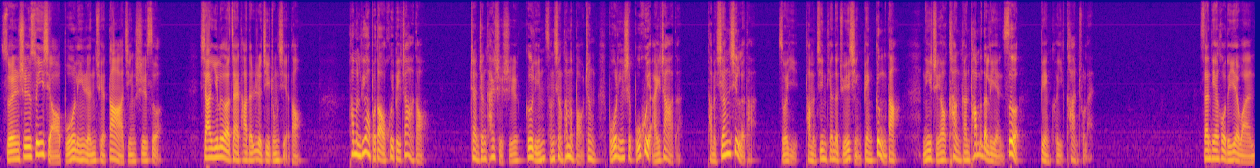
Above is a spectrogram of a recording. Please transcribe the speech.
损失虽小，柏林人却大惊失色。夏伊勒在他的日记中写道：“他们料不到会被炸到。战争开始时，戈林曾向他们保证柏林是不会挨炸的，他们相信了他，所以他们今天的觉醒便更大。你只要看看他们的脸色，便可以看出来。”三天后的夜晚。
